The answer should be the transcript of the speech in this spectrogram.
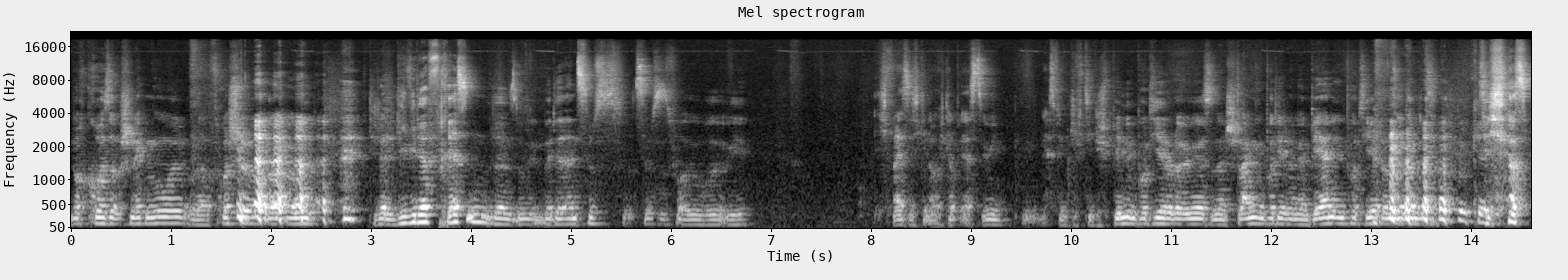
noch größere Schnecken holen oder Frösche oder die dann die wieder fressen. Dann so wie mit der Simpsons-Folge, wo irgendwie. Ich weiß nicht genau, ich glaube erst irgendwie erst werden giftige Spinnen importiert oder irgendwas und dann Schlangen importiert und dann Bären importiert und so, damit sich das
